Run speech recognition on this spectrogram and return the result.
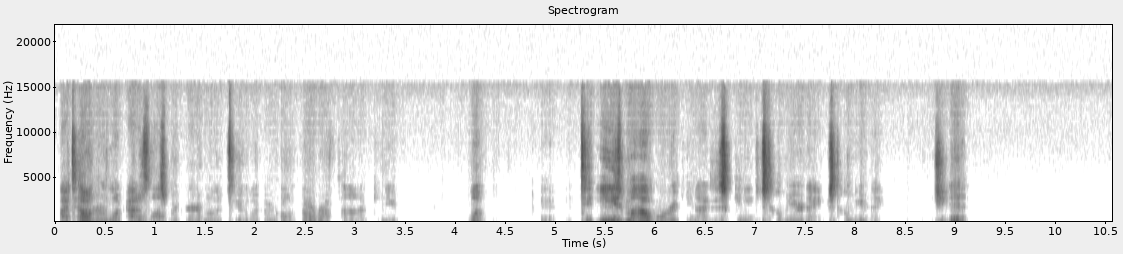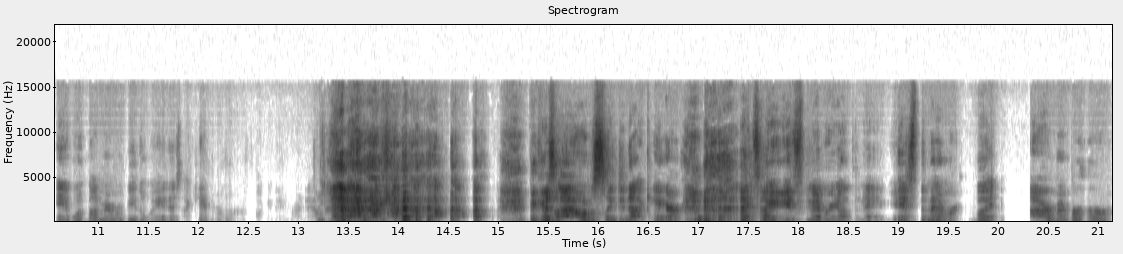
by telling her, "Look, I just lost my grandmother too. Look, I'm going through a rough time. Can you look to ease my worry? Can I just can you just tell me your name? Just tell me your name." She did. And with my memory being the way it is, I can't remember because I honestly did not care. It's it, it's the memory, not the name. Yeah. It's the memory. But Yeah. I remember her.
